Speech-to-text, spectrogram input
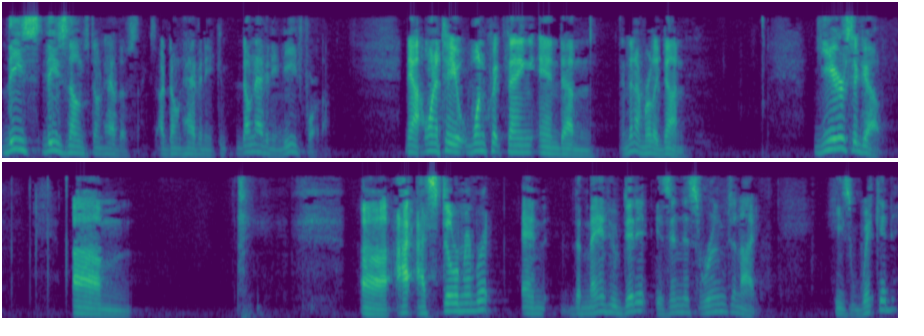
These, these zones don't have those things. I don't have any, don't have any need for them. Now, I want to tell you one quick thing, and, um, and then I'm really done. Years ago, um, uh, I, I still remember it, and the man who did it is in this room tonight. He's wicked.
